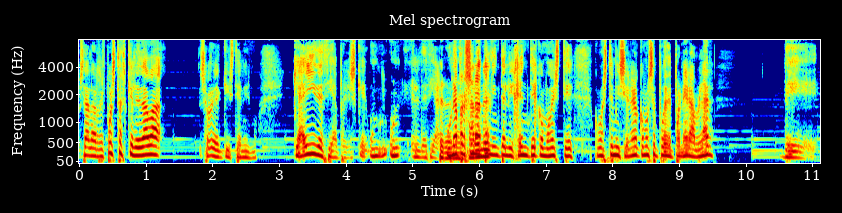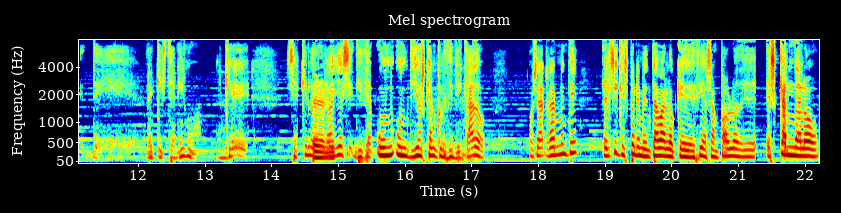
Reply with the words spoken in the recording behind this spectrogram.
O sea, las respuestas que le daba sobre el cristianismo. Que ahí decía, pero es que un, un- él decía, Pero una persona tan el- inteligente como este, como este misionero, ¿cómo se puede poner a hablar de, de- del cristianismo? Es que si es que le, le- oyes y dice, un, un Dios que han crucificado. O sea, realmente él sí que experimentaba lo que decía San Pablo de escándalo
